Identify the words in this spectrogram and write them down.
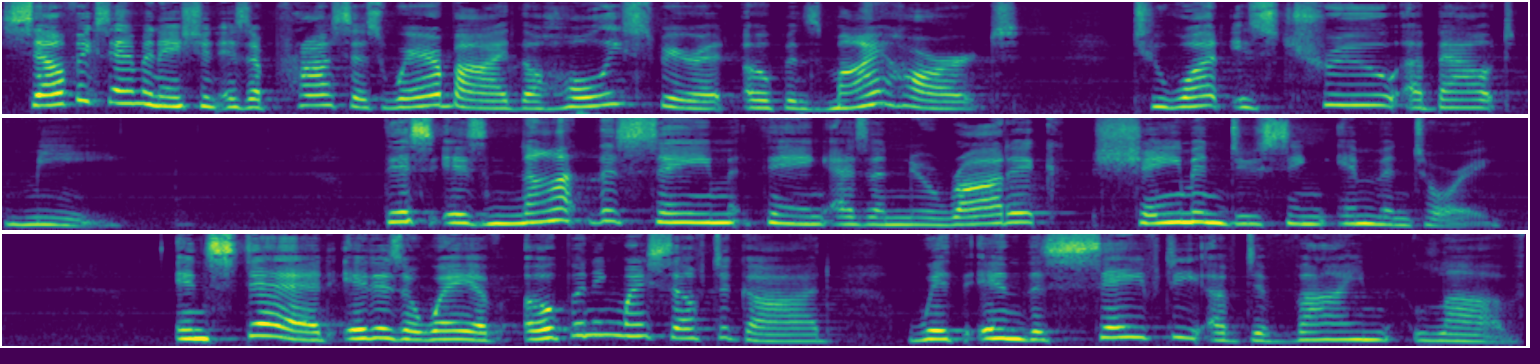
Self examination is a process whereby the Holy Spirit opens my heart to what is true about me this is not the same thing as a neurotic, shame inducing inventory. Instead, it is a way of opening myself to God within the safety of divine love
